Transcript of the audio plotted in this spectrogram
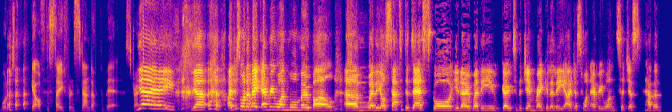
want to get off the sofa and stand up a bit straight. Yay! Yeah, I just want to make everyone more mobile. Um, whether you're sat at a desk or you know whether you go to the gym regularly, I just want everyone to just have a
